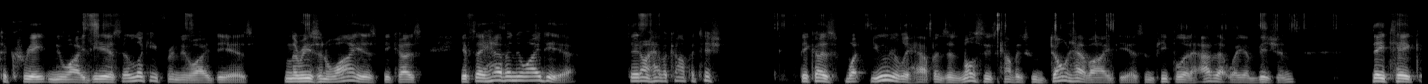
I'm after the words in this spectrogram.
to create new ideas. They're looking for new ideas. And the reason why is because if they have a new idea, they don't have a competition. Because what usually happens is most of these companies who don't have ideas and people that have that way of vision, they take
